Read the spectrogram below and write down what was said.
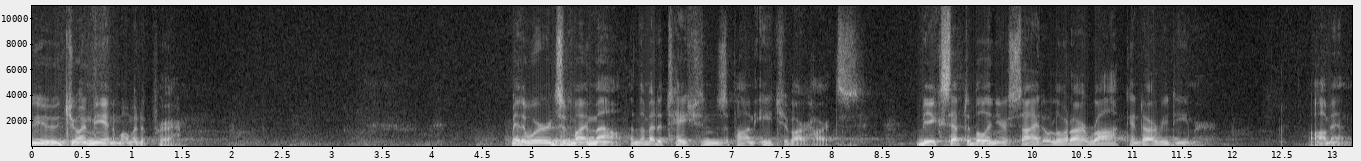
Will you join me in a moment of prayer? May the words of my mouth and the meditations upon each of our hearts be acceptable in your sight, O Lord, our rock and our redeemer. Amen.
